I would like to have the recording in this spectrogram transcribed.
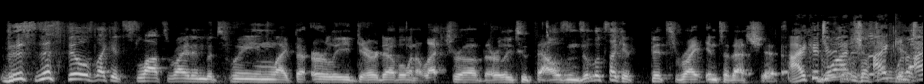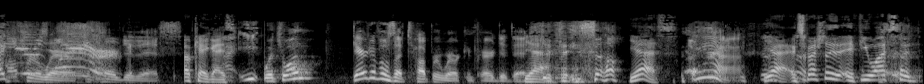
this this feels like it slots right in between like the early Daredevil and Elektra of the early 2000s. It looks like it fits right into that shit. I could watch. I could. I Tupperware compared to this. Okay, guys. Which one? Daredevil's a Tupperware compared to this. Yeah. You think so? Yes. Yeah. Yeah, especially if you watch the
